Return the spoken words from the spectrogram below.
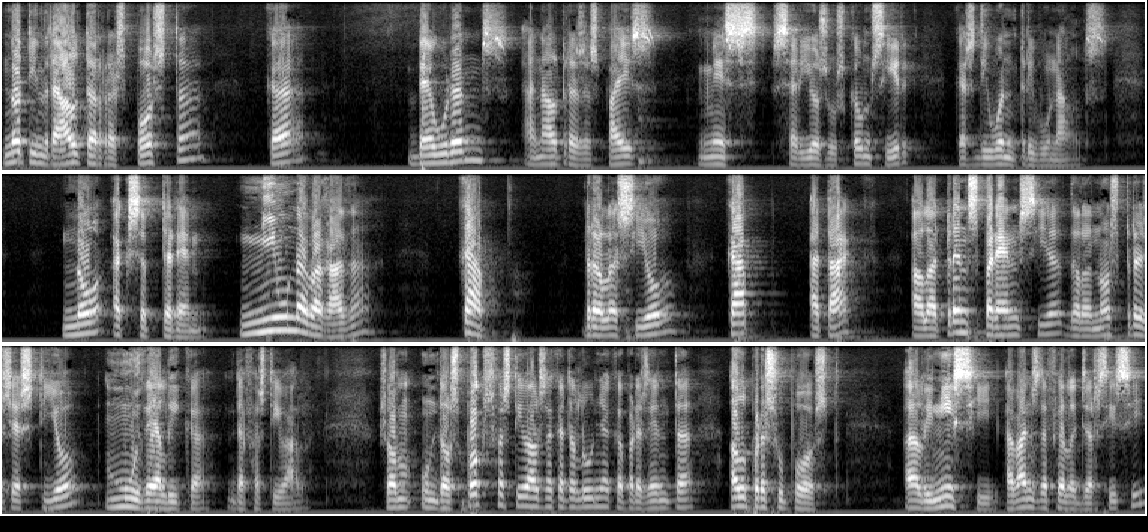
no tindrà altra resposta que veure'ns en altres espais més seriosos que un circ que es diuen tribunals. No acceptarem ni una vegada cap relació, cap atac a la transparència de la nostra gestió modèlica de festival. Som un dels pocs festivals a Catalunya que presenta el pressupost a l'inici, abans de fer l'exercici,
